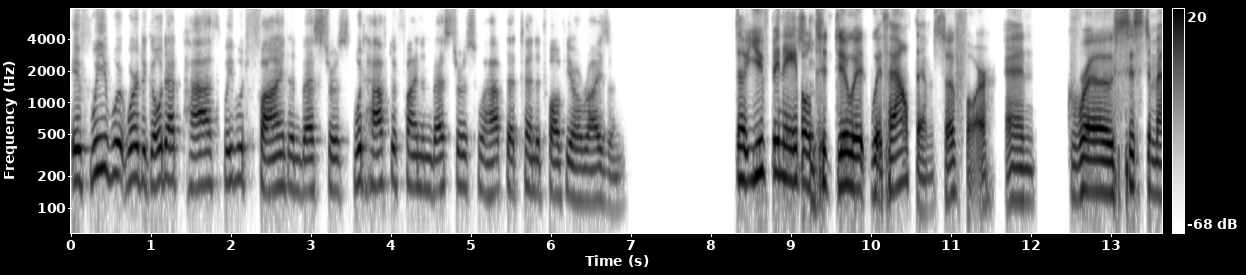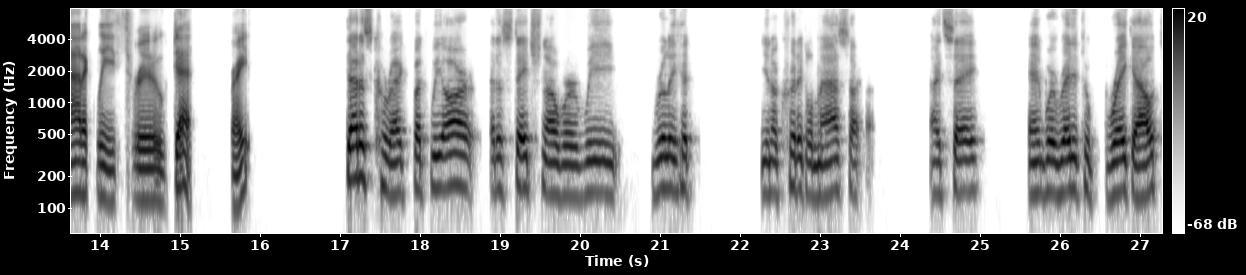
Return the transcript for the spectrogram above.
if we were to go that path we would find investors would have to find investors who have that 10 to 12 year horizon so you've been able to do it without them so far and grow systematically through debt, right? That is correct. But we are at a stage now where we really hit, you know, critical mass, I, would say, and we're ready to break out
